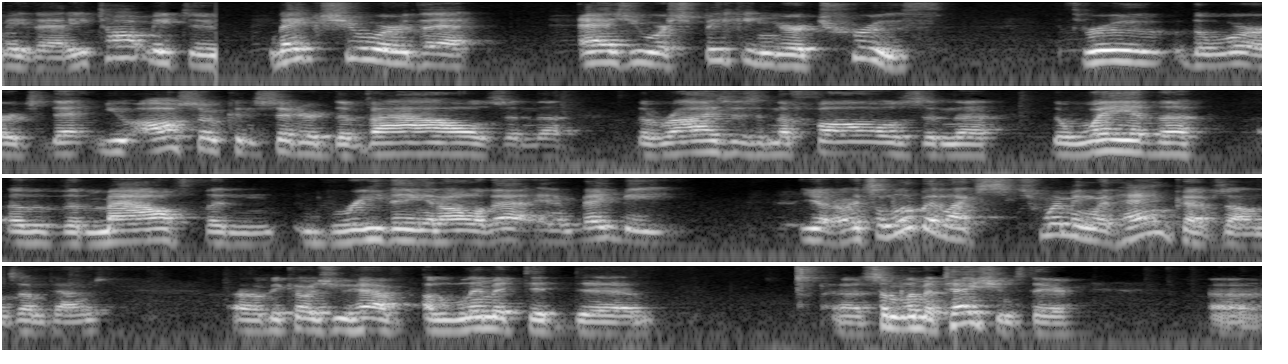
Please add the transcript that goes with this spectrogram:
me that. He taught me to make sure that as you are speaking your truth through the words, that you also considered the vowels and the, the rises and the falls and the, the way of the of the mouth and breathing and all of that. And it made me, you know, it's a little bit like swimming with handcuffs on sometimes uh, because you have a limited uh, uh, some limitations there. Uh,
